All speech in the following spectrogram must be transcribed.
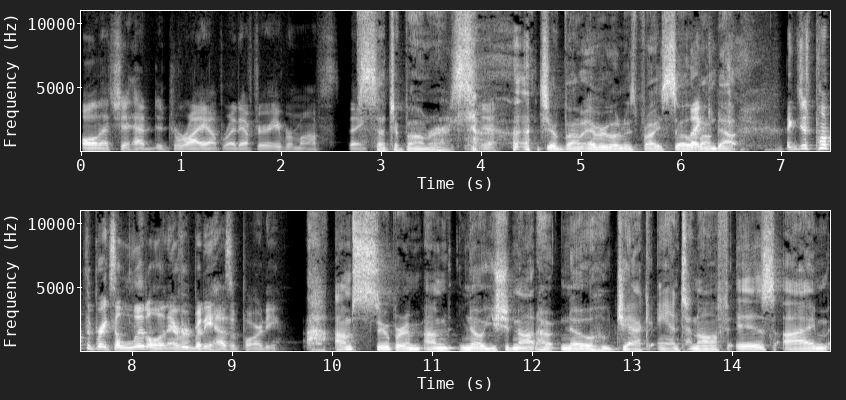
all that shit had to dry up right after Abramoff's thing. Such a bummer. Yeah. Such a bummer. Everyone was probably so Like- bummed out. Like, just pump the brakes a little, and everybody has a party. I'm super. I'm no. You should not ho- know who Jack Antonoff is. I'm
